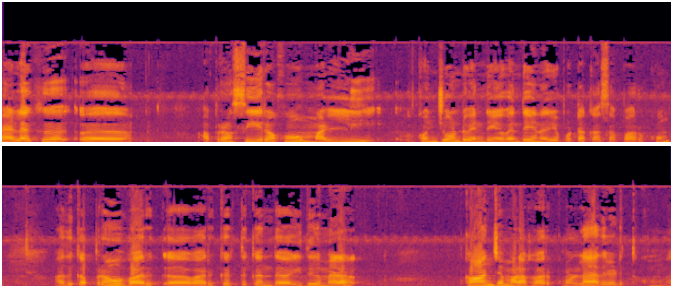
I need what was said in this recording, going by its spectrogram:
மிளகு அப்புறம் சீரகம் மல்லி கொஞ்சோண்டு வெந்தயம் வெந்தயம் நிறைய போட்டால் கசப்பாக இருக்கும். அதுக்கப்புறம் வறு வறுக்கிறதுக்கு அந்த இது மிள காஞ்ச மிளகா இருக்கும்ல அதை எடுத்துக்கோங்க.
